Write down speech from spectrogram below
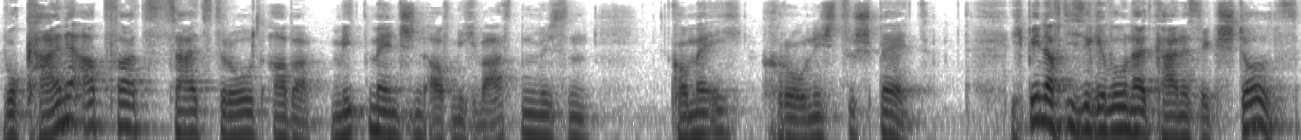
wo keine Abfahrtszeit droht, aber Mitmenschen auf mich warten müssen, komme ich chronisch zu spät. Ich bin auf diese Gewohnheit keineswegs stolz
